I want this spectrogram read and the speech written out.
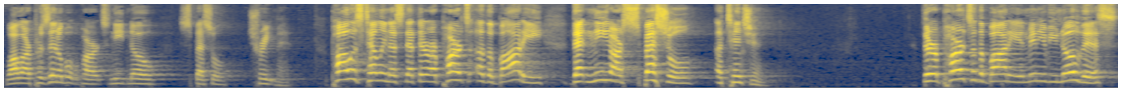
while our presentable parts need no special treatment. Paul is telling us that there are parts of the body that need our special attention. There are parts of the body, and many of you know this,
